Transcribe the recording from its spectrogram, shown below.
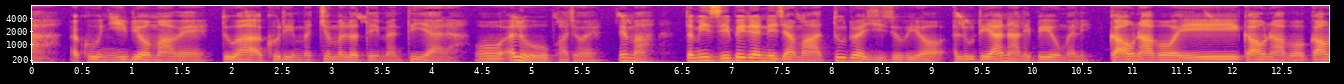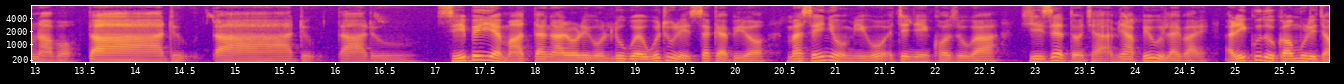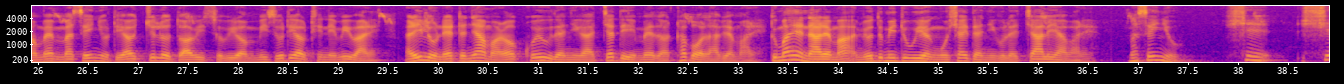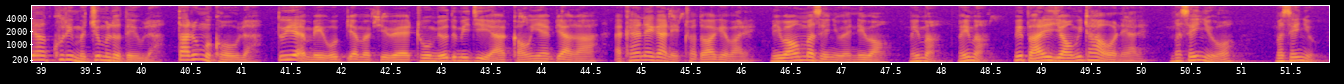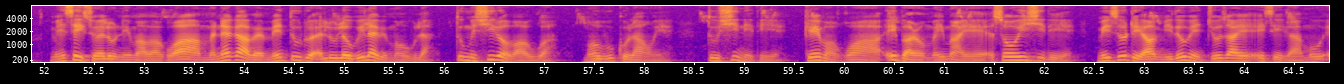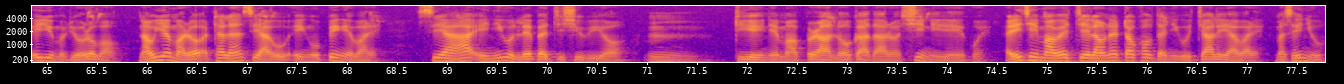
အခုညီးပြောမှပဲသူဟာအခုထိမကျွတ်မလွတ်သေးမှန်းသိရတာဩအဲ့လိုဖွားချောရဲ့အင်းမသမီးဈေးပိတ်တဲ့နေ့ကျမှသူ့အတွက်ရည်စူးပြီးတော့အလူတရားနာလေးပေးအောင်မယ်လေကောင်းတာပေါ့အေးကောင်းတာပေါ့ကောင်းတာပေါ့တာဒုတာဒုတာဒု ဈေးပိတ်ရက်မှာတန်ဃာတော်တွေကိုလူပွဲဝတ္ထုတွေစက်ကပ်ပြီးတော့မတ်စိမ့်ညုံအမီကိုအကြိမ်ကြိမ်ခေါ်ဆိုကာရေဆက်သွန်းချအမျှပေးဝေလိုက်ပါတယ်။အရိကုသိုလ်ကောင်းမှုတွေကြောင့်ပဲမတ်စိမ့်ညိုတယောက်ကျွတ်လွတ်သွားပြီဆိုပြီးတော့မီဆိုးတယောက်ထင်နေမိပါတယ်။အဲဒီလိုနဲ့တညမှာတော့ခွေးဥတန်ကြီးကကြက်တည်မဲ့စွာထွက်ပေါ်လာပြန်ပါတယ်။သူမရဲ့နားထဲမှာအမျိုးသမီးတူရဲ့ငိုရှိုက်တန်ကြီးကိုလည်းကြားလိုက်ရပါတယ်။မတ်စိမ့်ညိုရှင် ရှင်အခုလိမကျွတ်မလွတ်သေးဘူးလား။တာရုမခေါ်ဘူးလား။သူ့ရဲ့အမေကိုပြန်မဖြစ်ပဲထိုမျိုးသမီးကြီးကခေါင်းရမ်းပြကအခန်းထဲကနေထွက်သွားခဲ့ပါတယ်။မိပေါင်းမတ်စိမ့်ညိုရဲ့နေပေါင်းမိမမိမမိဘာကြီးရောင်ပြီးထားအောင်နေရလဲ။မတ်စိမ့်ညိုရောမတ်စိမ့်ညိုမင်းစိတ်ဆွဲလို့နေမှာပါကွာမနေ့ကပဲမင်းသူ့အတွက်အလူလုပ်ပေးလိုက်ပြီမဟုတ်ဘူးလား तू မရှိတော့ပါဘူးကွာမဟုတ်ဘူးကိုလာအောင်ရဲ့ तू ရှိနေသေးရဲ့ကဲပါကွာအိပ်ပါတော့မိမရဲ့အစိုးရရှိသေးရဲ့မိစွတ်တယောက်မြည်တို့ပင်စူးစားရဲ့အိတ်စေကမူအိပ်ရွမပြောတော့ပါဘူးနောက်ရက်မှာတော့အထက်လန်းဆရာကိုအိမ်ကိုပင့်ခဲ့ပါတယ် ဆရာကအိမ်ကြီးကိုလက်ပတ်ကြည့်ရှုပြီးတော့อืมဒီအိမ်ထဲမှာပရလောကသားတော့ရှိနေတယ်ကွအဲ့ဒီချိန်မှာပဲကျေလောင်တဲ့တောက်ခေါက်တန်ကြီးကိုကြားလိုက်ရပါတယ်မစိမ့်ညို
